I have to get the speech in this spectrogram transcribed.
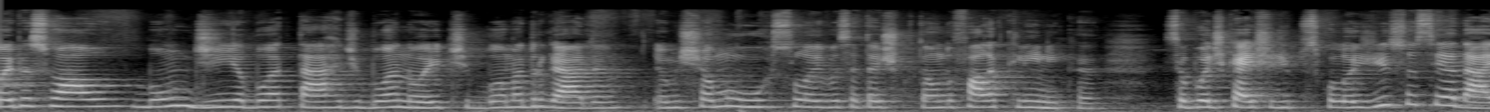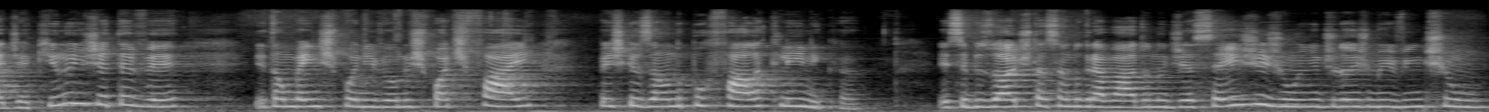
Oi, pessoal. Bom dia, boa tarde, boa noite, boa madrugada. Eu me chamo Úrsula e você está escutando Fala Clínica, seu podcast de psicologia e sociedade aqui no IGTV e também disponível no Spotify, pesquisando por Fala Clínica. Esse episódio está sendo gravado no dia 6 de junho de 2021.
